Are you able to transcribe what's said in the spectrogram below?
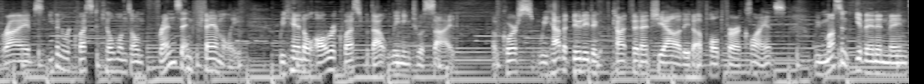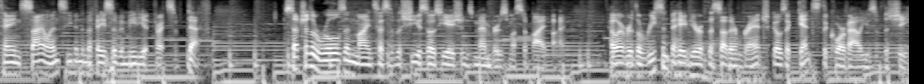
bribes, even requests to kill one's own friends and family. We handle all requests without leaning to a side. Of course, we have a duty to confidentiality to uphold for our clients. We mustn't give in and maintain silence even in the face of immediate threats of death. Such are the rules and mindsets of the Shi Association's members must abide by. However, the recent behavior of the Southern Branch goes against the core values of the Shi.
